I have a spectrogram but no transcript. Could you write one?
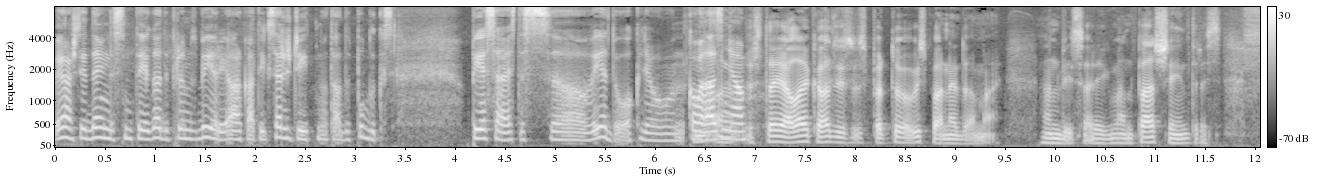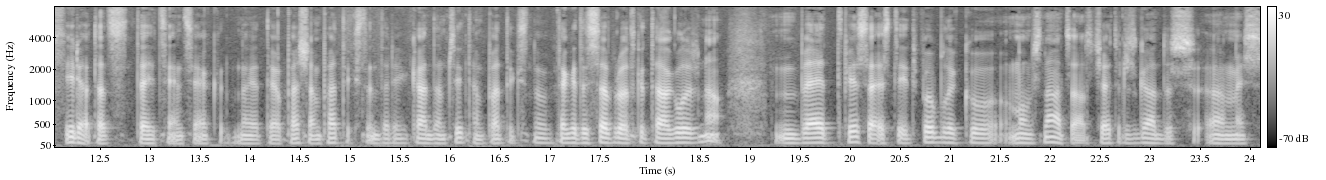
Jā, šie 90. gadi, protams, bija arī ārkārtīgi sarežģīti no tāda publikas piesaistes viedokļa. Kādā ziņā? Es tajā laikā atzīstu, es par to vispār nedomāju. Man bija svarīgi man paša interese. Ir jau tāds teiciens, ja, ka, nu, ja tev pašam patiks, tad arī kādam citam patiks. Nu, tagad es saprotu, ka tā gluži nav. Bet piesaistīt publiku mums nācās četrus gadus. Mēs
